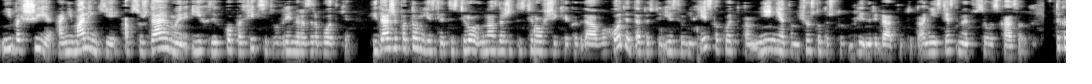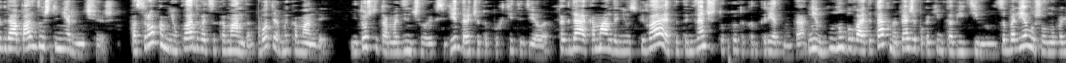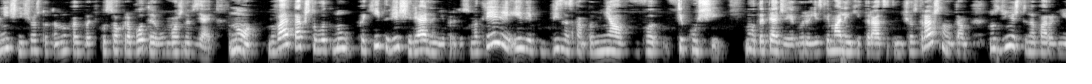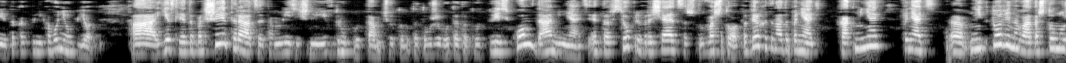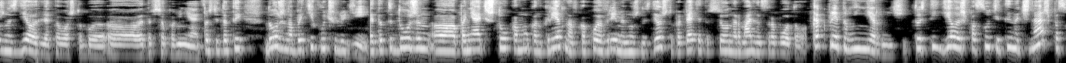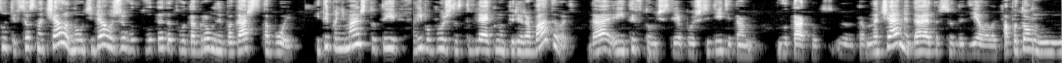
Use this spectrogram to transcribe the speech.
небольшие, они маленькие, обсуждаемые, и их легко пофиксить во время разработки. И даже потом, если тестиров... у нас даже тестировщики, когда выходят, да, то есть если у них есть какое-то там мнение, там еще что-то, что, блин, ребята, тут они, естественно, это все высказывают. Ты когда опаздываешь, ты нервничаешь. По срокам не укладывается команда. Работаем мы командой. Не то, что там один человек сидит, да, что-то пыхтит и делает. Когда команда не успевает, это не значит, что кто-то конкретно, да. Не, ну, бывает и так, но опять же по каким-то объективным. Заболел, ушел на больничный, еще что-то, ну, как бы кусок работы его можно взять. Но бывает так, что вот, ну, какие-то вещи реально не предусмотрели или бизнес там поменял в, в текущий. Ну, вот опять же, я говорю, если маленькие итерации, то ничего страшного, там, ну, сдвинешь ты на пару дней, это как бы никого не убьет. А если это большие итерации, там месячные, и вдруг вот там что-то вот это уже вот этот вот весь ком, да, менять, это все превращается во что? Во-первых, это надо понять, как менять, понять, э, не кто виноват, а что нужно сделать для того, чтобы э, это все поменять. То есть это ты должен обойти кучу людей. Это ты должен э, понять, что кому конкретно, в какое время нужно сделать, чтобы опять это все нормально сработало. Как при этом не нервничать? То есть ты делаешь, по сути, ты начинаешь, по сути, все сначала, но у тебя уже вот, вот этот вот огромный багаж с тобой. И ты понимаешь, что ты либо будешь заставлять, ну, перерабатывать, да, и ты в том числе будешь сидеть и там вот так вот э, там ночами, да, это все доделывать, а потом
